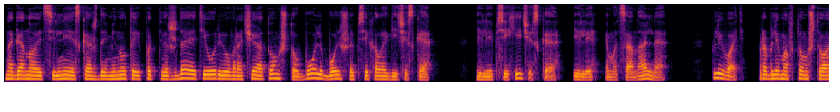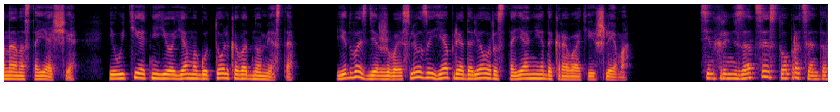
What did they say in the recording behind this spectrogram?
Нога ноет сильнее с каждой минутой, подтверждая теорию врача о том, что боль больше психологическая. Или психическая, или эмоциональная. Плевать. Проблема в том, что она настоящая. И уйти от нее я могу только в одно место. Едва сдерживая слезы, я преодолел расстояние до кровати и шлема. Синхронизация 100%.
